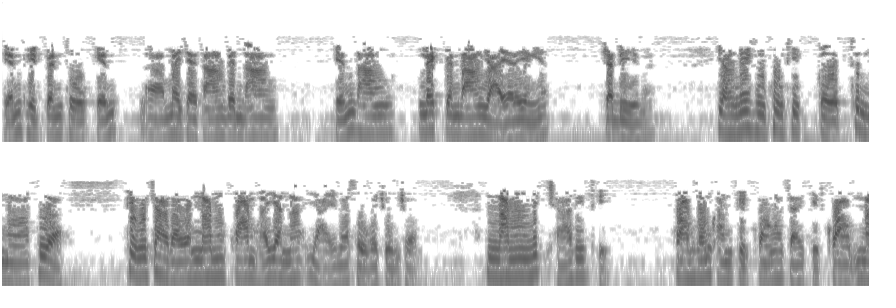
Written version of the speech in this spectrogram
เห็นผิดเป็นถูกเห็น ไม่ใช่ทางเป็นทาง เห็นทางเล็กเป็นทางใหญ่อะไรอย่างเงี้ย จะดีไหมอย่างนี้คือผู้ที่เกิดขึ้นมาเพื่อที่พระเจ้าเรานำความหายนะใหญ่มาสู่ประชุมชนนำมิจฉาทิฏฐิความสำคัญผิดความเข้าใจผิดความน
